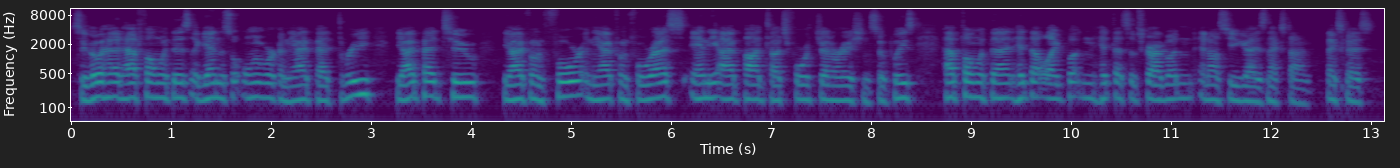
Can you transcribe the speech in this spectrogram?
So go ahead, have fun with this. Again, this will only work on the iPad 3, the iPad 2, the iPhone 4, and the iPhone 4S, and the iPod Touch fourth generation. So please have fun with that. Hit that like button, hit that subscribe button, and I'll see you guys next time. Thanks, guys.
